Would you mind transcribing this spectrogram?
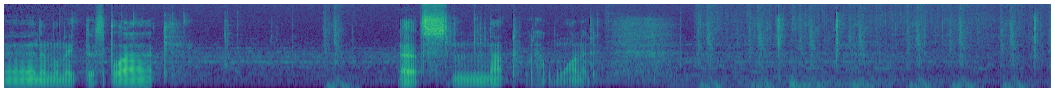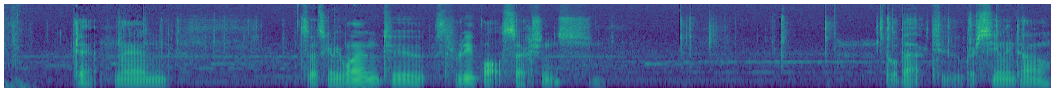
And then we'll make this black. That's not what I wanted. Okay, and then so it's gonna be one, two, three wall sections go back to our ceiling tile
